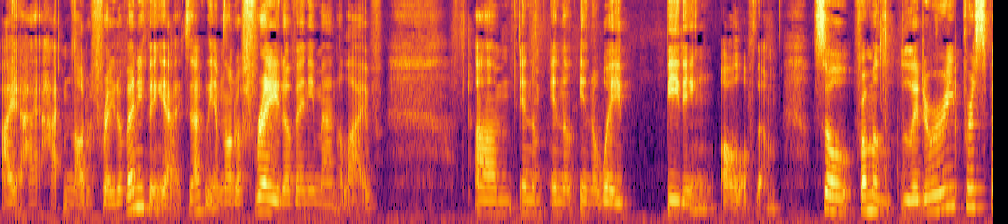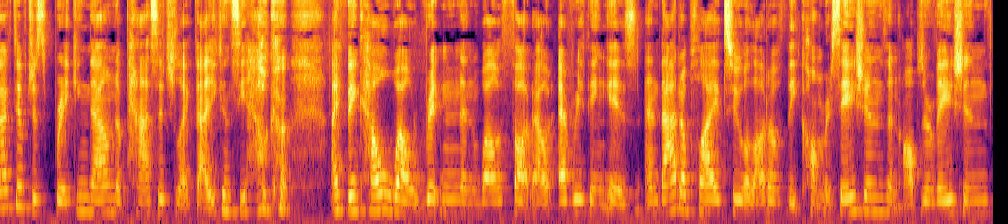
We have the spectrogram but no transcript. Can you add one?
I, I I'm not afraid of anything. Yeah, exactly. I'm not afraid of any man alive. Um, in a, in a, in a way, beating all of them. So from a literary perspective, just breaking down a passage like that, you can see how I think how well written and well thought out everything is, and that applied to a lot of the conversations and observations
